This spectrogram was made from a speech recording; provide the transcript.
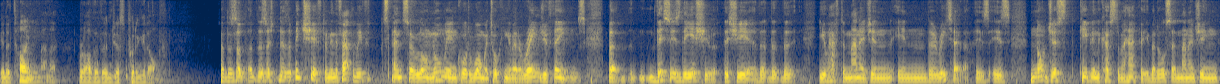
in a timely manner rather than just putting it off. So there's a, there's, a, there's a big shift. I mean, the fact that we've spent so long, normally in quarter one, we're talking about a range of things, but this is the issue this year that, that, that you have to manage in, in the retailer is, is not just keeping the customer happy, but also managing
